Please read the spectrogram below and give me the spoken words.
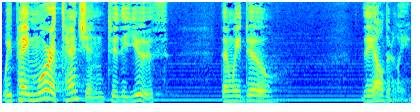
We pay more attention to the youth than we do the elderly.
